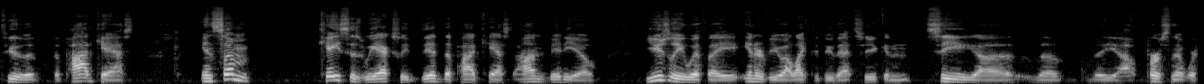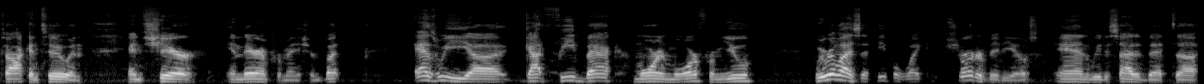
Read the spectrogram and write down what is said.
to the, the podcast. In some cases, we actually did the podcast on video, usually with a interview. I like to do that so you can see uh, the the uh, person that we're talking to and and share in their information. But as we uh, got feedback more and more from you, we realized that people like shorter videos, and we decided that uh,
